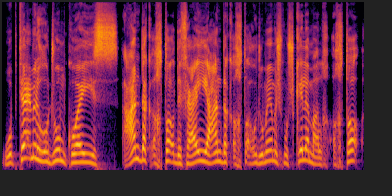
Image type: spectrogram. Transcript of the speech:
وبتعمل هجوم كويس. عندك أخطاء دفاعية عندك أخطاء هجومية مش مشكلة مع الأخطاء.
